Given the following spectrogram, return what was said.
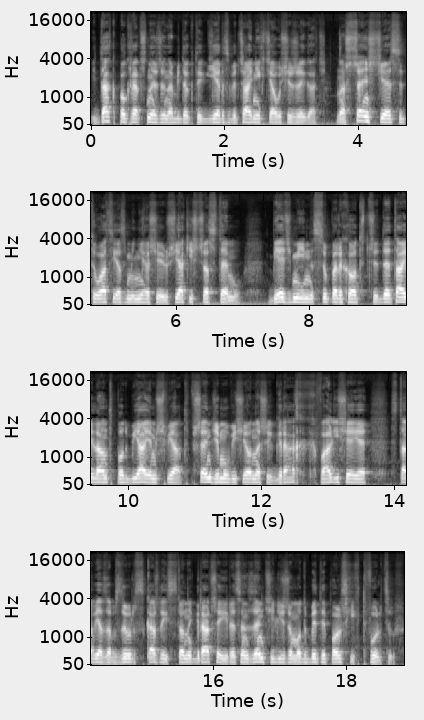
i tak pokraczne, że na widok tych gier zwyczajnie chciało się żygać. Na szczęście sytuacja zmieniła się już jakiś czas temu. Wiedźmin, Superhot czy The Island podbijają świat. Wszędzie mówi się o naszych grach, chwali się je, stawia za wzór. Z każdej strony gracze i recenzenci liżą odbyty polskich twórców.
